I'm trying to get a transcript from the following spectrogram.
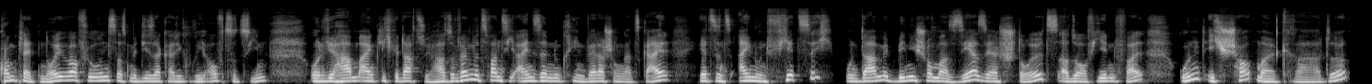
komplett neu war für uns, das mit dieser Kategorie aufzuziehen. Und wir haben eigentlich gedacht, so, ja, so wenn wir 20 Einsendungen kriegen, wäre das schon ganz geil. Jetzt sind es 41 und damit bin ich schon mal sehr, sehr stolz. Also auf jeden Fall. Und ich schau mal gerade.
